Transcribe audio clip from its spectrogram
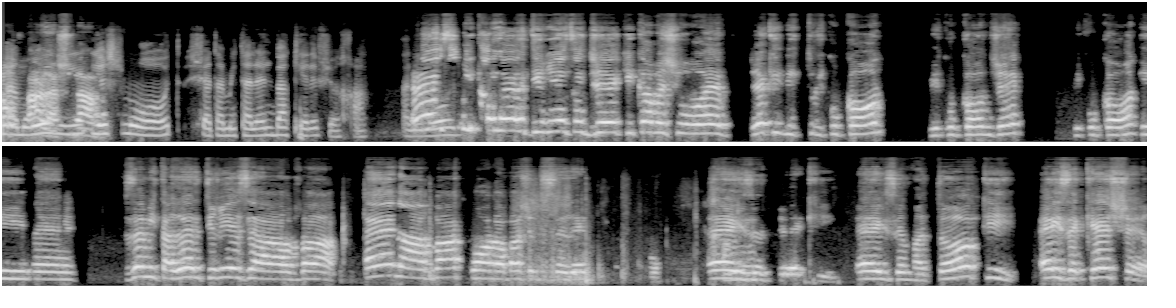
אמרו הלאה, לי. יש שמועות שאתה מתעלל בכלב שלך. איזה. מתעלל, תראי איזה ג'קי, כמה שהוא אוהב. ג'קי מקוקון, מקוקון ג'ק, מקוקון, עם... אה, זה מתעלל, תראי איזה אהבה. אין אהבה כמו האהבה של סרט. איזה ג'קי, איזה מתוקי, איזה קשר.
